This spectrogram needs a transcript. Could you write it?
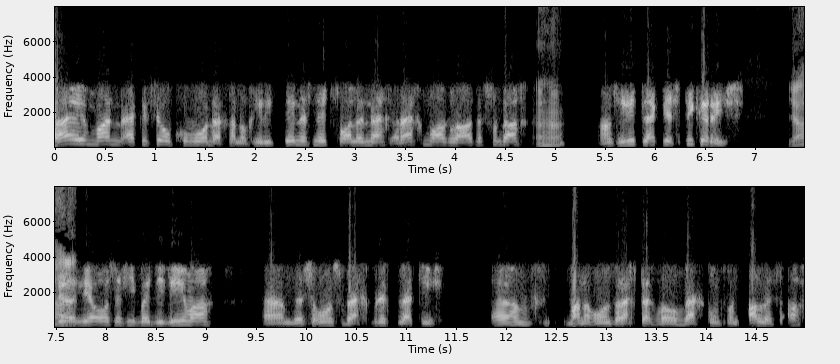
Hey man, ek is so opgewonde. Ek gaan nog hierdie tennis net val en reg regmaak later vandag. Uh-huh. Ons hierdie plek weer speakeries. Ja, Ja, nee, ons is hier by die Dima. Ehm um, dis ons wegbreekplekkie. Ehm um, wanneer ons regtig wil wegkom van alles af.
